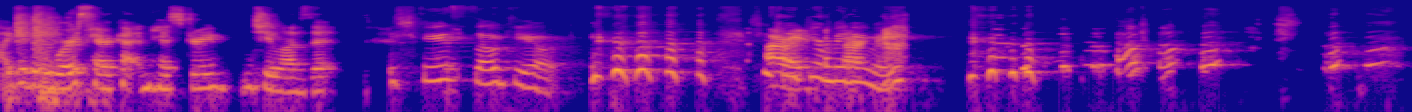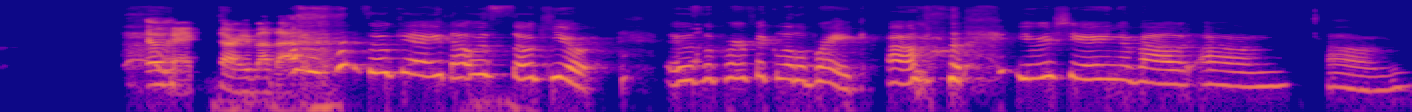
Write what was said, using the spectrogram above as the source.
I give her the worst haircut in history, and she loves it. She's so cute. She's All like right, your mini me. Okay, sorry about that. it's okay. That was so cute. It was the perfect little break. Um, you were sharing about um, um,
